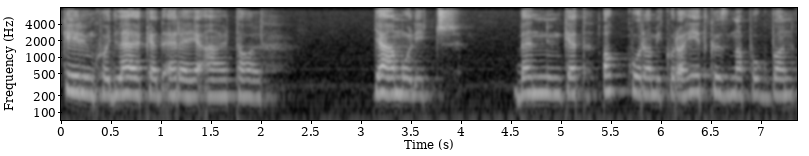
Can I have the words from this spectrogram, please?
kérünk, hogy lelked ereje által gyámolíts bennünket akkor, amikor a hétköznapokban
